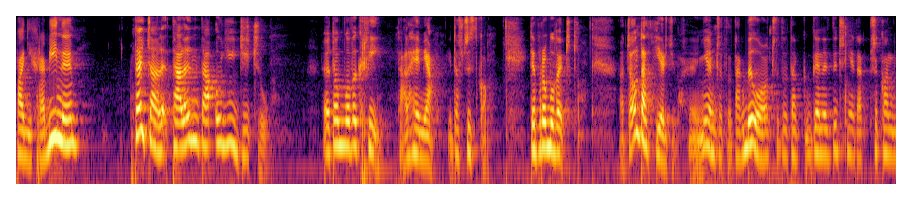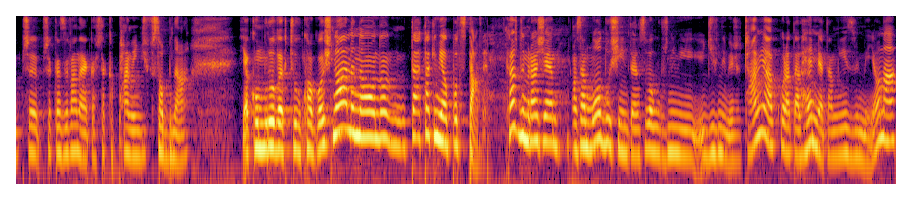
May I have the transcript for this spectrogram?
pani hrabiny tej talenta odziedziczył. E, to było we krwi, ta alchemia i to wszystko. I te probóweczki. Znaczy on tak twierdził. Nie wiem, czy to tak było, czy to tak genetycznie tak prze przekazywana jakaś taka pamięć wsobna, jak u mrówek czy u kogoś, no ale no, no ta, takie miał podstawy. W każdym razie za młodu się interesował różnymi dziwnymi rzeczami, a akurat alchemia tam nie jest wymieniona,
